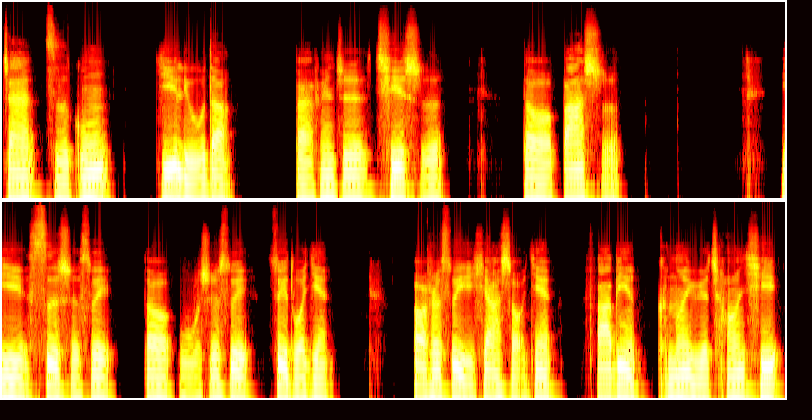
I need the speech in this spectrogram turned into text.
占子宫肌瘤的百分之七十到八十，以四十岁到五十岁最多见，二十岁以下少见。发病可能与长期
